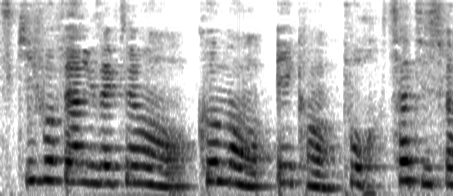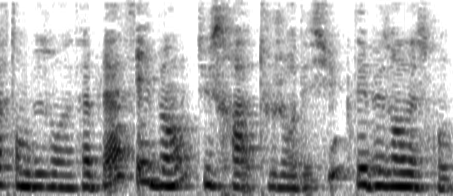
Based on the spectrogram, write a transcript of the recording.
ce qu'il faut faire exactement, comment et quand pour satisfaire ton besoin à ta place, et eh ben tu seras toujours déçu, tes besoins ne seront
